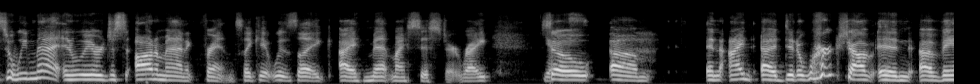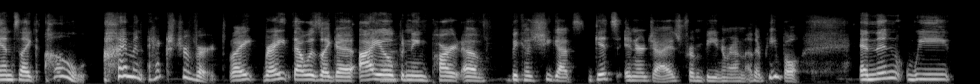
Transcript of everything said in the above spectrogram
so we met and we were just automatic friends. Like it was like I had met my sister, right? Yes. So, um, and I uh, did a workshop, and uh, Van's like, "Oh, I'm an extrovert, right? Right? That was like a eye opening part of because she gets gets energized from being around other people, and then we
